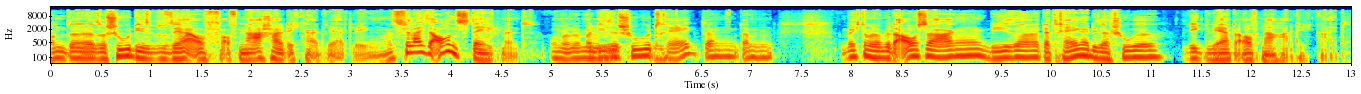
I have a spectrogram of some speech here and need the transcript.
Und äh, so Schuhe, die so sehr auf, auf Nachhaltigkeit Wert legen. Das ist vielleicht auch ein Statement. Und wenn man diese Schuhe trägt, dann, dann möchte man damit auch sagen, dieser, der Träger dieser Schuhe legt Wert auf Nachhaltigkeit.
